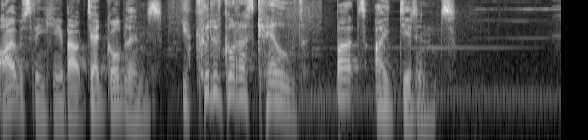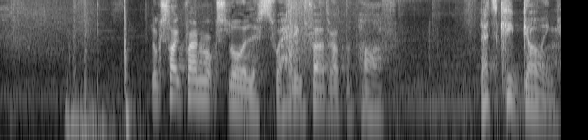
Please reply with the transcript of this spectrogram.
I was thinking about dead goblins, You could have got us killed. but I didn't. Looks like Ranrock's loyalists were heading further up the path. Let's keep going.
